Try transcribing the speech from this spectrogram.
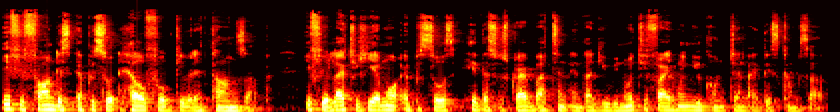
If you found this episode helpful, give it a thumbs up. If you'd like to hear more episodes, hit the subscribe button and that you'll be notified when new content like this comes out.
